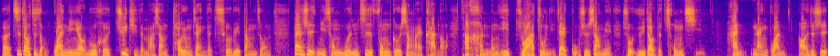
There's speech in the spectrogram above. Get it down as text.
呃知道这种观念要如何具体的马上套用在你的策略当中。但是你从文字风格上来看哦，它很很容易抓住你在股市上面所遇到的冲击和难关啊，就是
